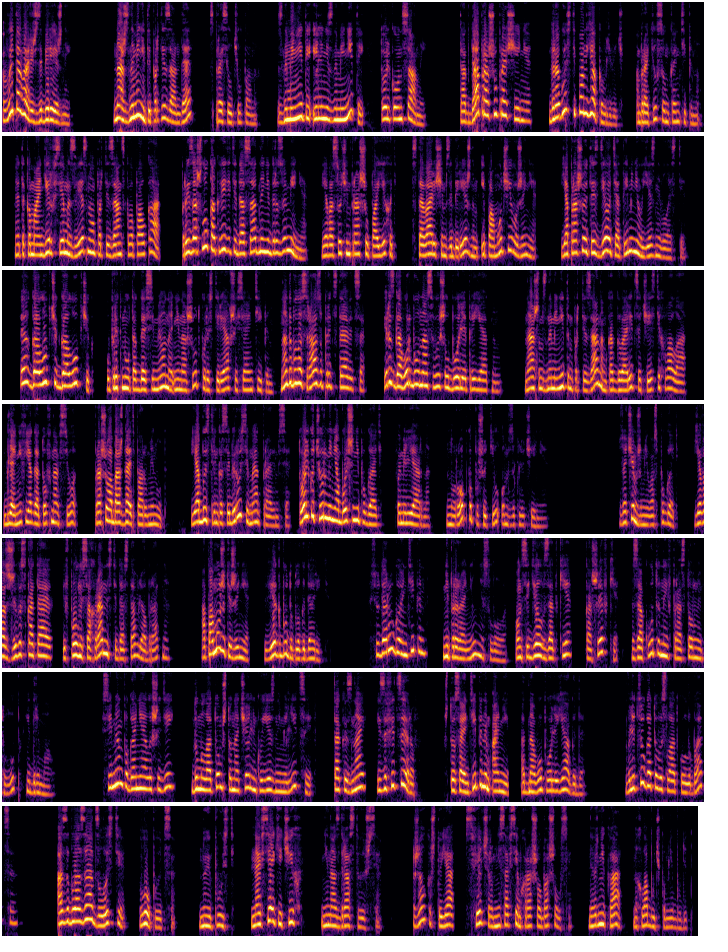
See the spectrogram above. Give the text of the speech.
Вы, товарищ Забережный, наш знаменитый партизан, да? — спросил Чулпанов. — Знаменитый или не знаменитый, только он самый. — Тогда прошу прощения. Дорогой Степан Яковлевич, — обратился он к Антипину, — это командир всем известного партизанского полка. Произошло, как видите, досадное недоразумение. Я вас очень прошу поехать с товарищем Забережным и помочь его жене. Я прошу это сделать от имени уездной власти. Эх, голубчик, голубчик, упрекнул тогда Семена не на шутку растерявшийся Антипин. Надо было сразу представиться, и разговор бы у нас вышел более приятным. Нашим знаменитым партизанам, как говорится, честь и хвала. Для них я готов на все. Прошу обождать пару минут. Я быстренько соберусь, и мы отправимся. Только чур меня больше не пугать, фамильярно но робко пошутил он в заключение. «Зачем же мне вас пугать? Я вас живо скатаю и в полной сохранности доставлю обратно. А поможете жене, век буду благодарить». Всю дорогу Антипин не проронил ни слова. Он сидел в задке, кошевке, закутанный в просторный тулуп, и дремал. Семен, погоняя лошадей, думал о том, что начальник уездной милиции, так и знай, из офицеров, что с Антипиным они одного поля ягода. В лицо готовы сладко улыбаться, а за глаза от злости лопаются. Ну и пусть, на всякий чих не наздравствуешься. Жалко, что я с фельдшером не совсем хорошо обошелся. Наверняка нахлобучка мне будет.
